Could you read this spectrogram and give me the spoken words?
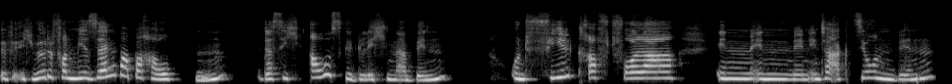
ich würde von mir selber behaupten, dass ich ausgeglichener bin und viel kraftvoller in, in den Interaktionen bin,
